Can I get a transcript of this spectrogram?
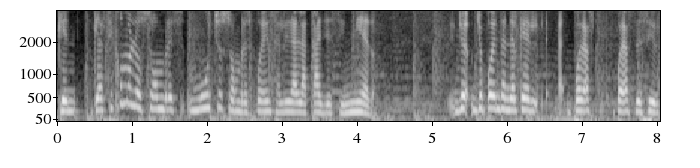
que, que así como los hombres, muchos hombres pueden salir a la calle sin miedo. Yo, yo puedo entender que el- puedas, puedas decir,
